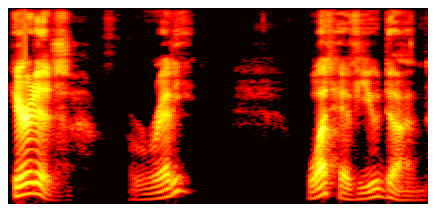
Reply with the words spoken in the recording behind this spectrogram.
Here it is. Ready? What have you done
